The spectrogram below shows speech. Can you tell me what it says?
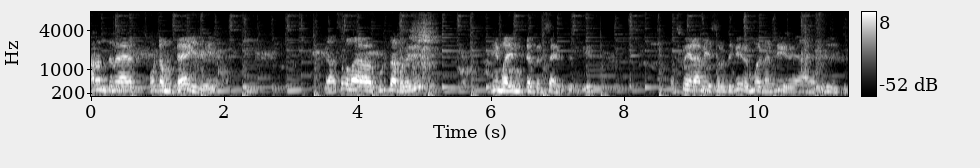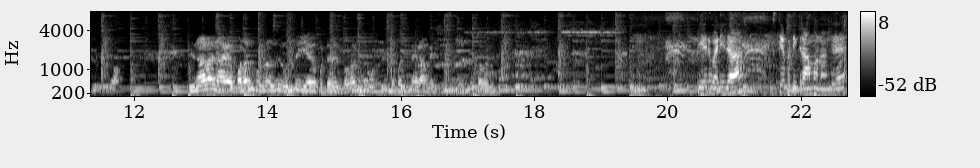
ஆரம்பத்தில் போட்ட முட்டை இது. இந்த அசோலா கொடுத்தா பிறகு இதே மாதிரி முட்டை பெருசாக எடுத்துருக்கு. லட்சுமி ராமேஸ்வரத்துக்கு ரொம்ப நன்றி நாங்கள் தெரிவித்துக் கொள்கிறோம். இதனால் நாங்கள் பலன் பண்ணுறது வந்து ஏகப்பட்டது. தொடர்ந்து வந்து இந்த பசுமை ராமேஸ்வரத்துலேருந்து பலன் கொடுக்குறோம். பேர் வனிதா. எஸ்கேப்பட்டி கிராமம் நாங்கள்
